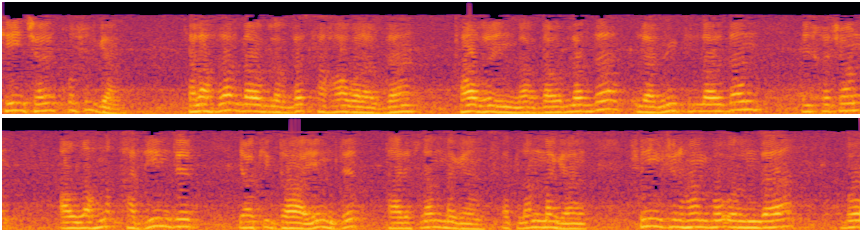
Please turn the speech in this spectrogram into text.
keyinchalik qo'shilgan. Salaflar davrlarida sahobalarda tobeinlar davrlarida ularning tillaridan hech qachon allohni qadim deb yoki doim deb ta'riflanmagan sifatlanmagan. Shuning uchun ham bu o'rinda bu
